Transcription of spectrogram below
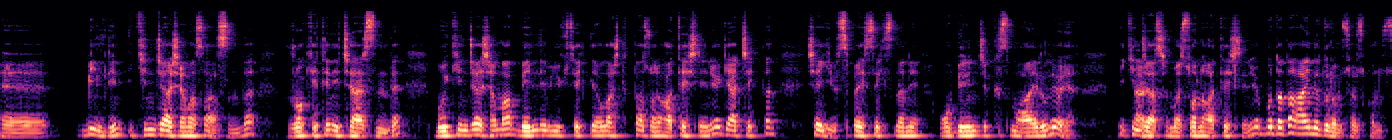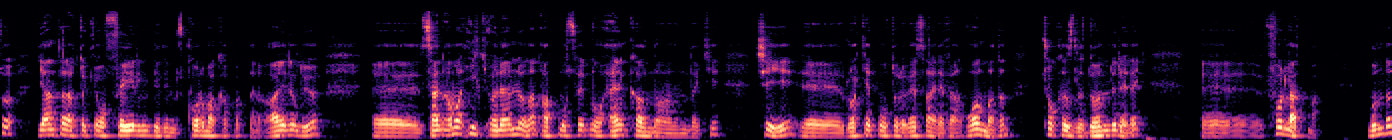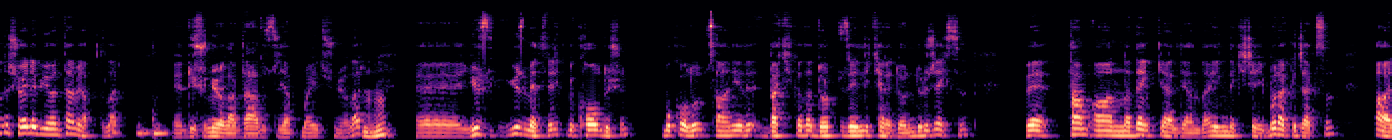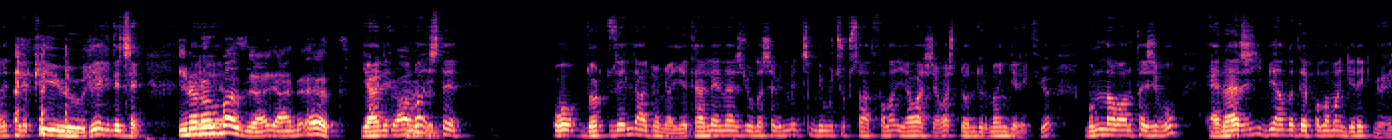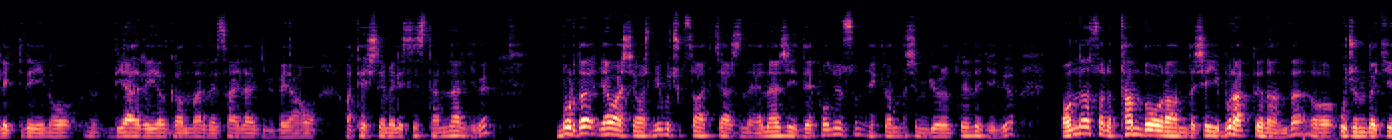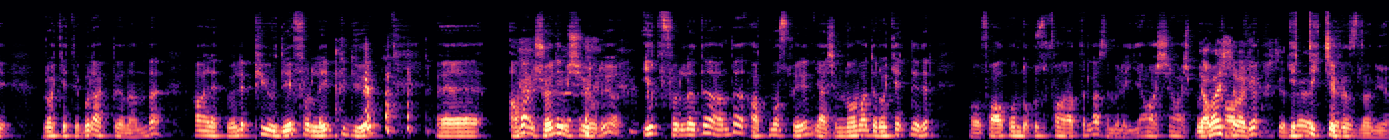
e, bildiğin ikinci aşaması aslında roketin içerisinde. Bu ikinci aşama belli bir yüksekliğe ulaştıktan sonra ateşleniyor. Gerçekten şey gibi SpaceX'in hani o birinci kısmı ayrılıyor ya. İkinci evet. aşama sonra ateşleniyor. Burada da aynı durum söz konusu. Yan taraftaki o fairing dediğimiz koruma kapakları ayrılıyor. Ee, sen ama ilk önemli olan atmosferin o en kalın anındaki şeyi e, roket motoru vesaire falan olmadan çok hızlı döndürerek e, fırlatmak. Bunda da şöyle bir yöntem yaptılar. E, düşünüyorlar daha doğrusu yapmayı düşünüyorlar. Hı hı. E, 100, 100 metrelik bir kol düşün. Bu kolu saniyede dakikada 450 kere döndüreceksin. Ve tam anına denk geldiği anda elindeki şeyi bırakacaksın. Alet böyle piyu diye gidecek. İnanılmaz ee, ya yani evet. Yani ama edin. işte o 450 RPM yani yeterli enerjiye ulaşabilmen için bir buçuk saat falan yavaş yavaş döndürmen gerekiyor. Bunun avantajı bu. Enerjiyi bir anda depolaman gerekmiyor. Elektriğin o diğer railgunlar vesaireler gibi veya o ateşlemeli sistemler gibi. Burada yavaş yavaş bir buçuk saat içerisinde enerjiyi depoluyorsun. Ekranda şimdi görüntüleri de geliyor. Ondan sonra tam doğru anda şeyi bıraktığın anda o ucundaki roketi bıraktığın anda alet böyle piu diye fırlayıp gidiyor. ee, ama şöyle bir şey oluyor. İlk fırladığı anda atmosferin yani şimdi normalde roket nedir? O Falcon 9'u falan hatırlarsın böyle yavaş yavaş böyle yavaş kalkıyor. Yavaş gittikçe evet. hızlanıyor.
